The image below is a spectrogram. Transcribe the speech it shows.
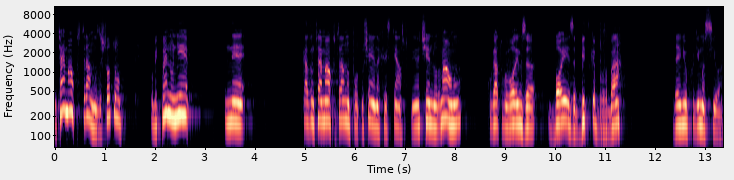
И това е малко странно, защото обикновено ние не... Казвам, това е малко странно по отношение на християнството. Иначе е нормално, когато говорим за бой, за битка, борба, да е необходима сила.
